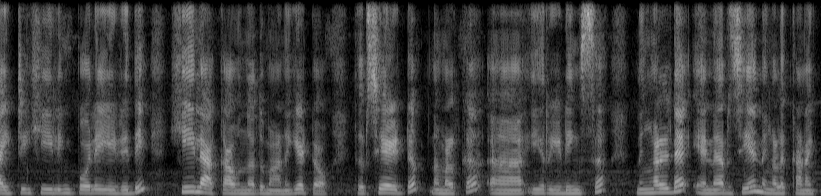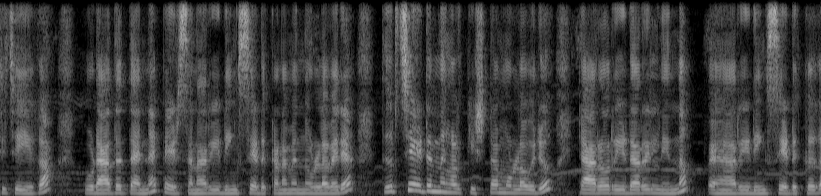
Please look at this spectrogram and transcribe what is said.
റൈറ്റിംഗ് ഹീലിംഗ് പോലെ എഴുതി ഹീലാക്കാവുന്നതുമാണ് കേട്ടോ. തീർച്ചയായിട്ടും നമ്മൾക്ക് ഈ റീഡിങ്സ് നിങ്ങളുടെ എനർജിയെ നിങ്ങൾ കണക്റ്റ് ചെയ്യുക. കൂടാതെ തന്നെ പേഴ്സണൽ റീഡിങ്സ് എടുക്കണമെന്നുള്ളവർ തീർച്ചയായിട്ടും നിങ്ങൾക്ക് ഇഷ്ടമുള്ള ഒരു ടാറോ റീഡറിൽ നിന്നും റീഡിങ്സ് എടുക്കുക.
